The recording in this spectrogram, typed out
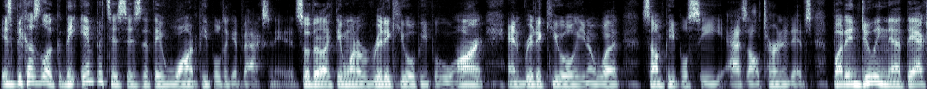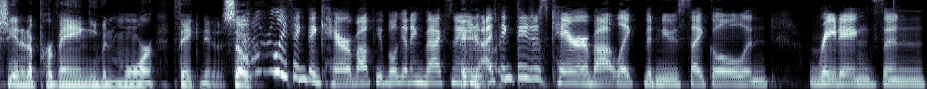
is because, look, the impetus is that they want people to get vaccinated. So they're like, they want to ridicule people who aren't and ridicule, you know, what some people see as alternatives. But in doing that, they actually ended up purveying even more fake news. So I don't really think they care about people getting vaccinated. you're I think they just care about like the news cycle and ratings and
